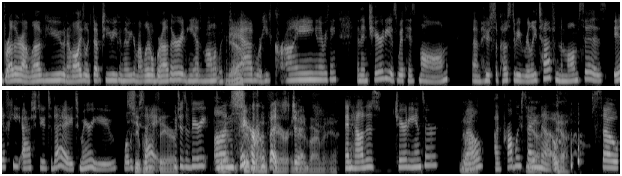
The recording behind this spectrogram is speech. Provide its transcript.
brother i love you and i've always looked up to you even though you're my little brother and he has a moment with yeah. dad where he's crying and everything. And then charity is with his mom um, who's supposed to be really tough. And the mom says, if he asked you today to marry you, what would super you say? Unfair. Which is a very unfair, yeah, unfair question. in that environment. Yeah. And how does Charity answer? No. Well, I'd probably say yeah. no. Yeah. so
